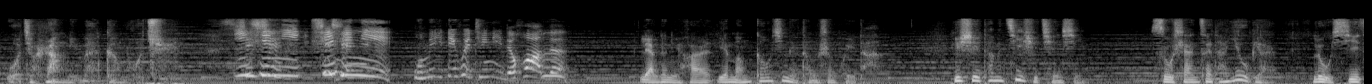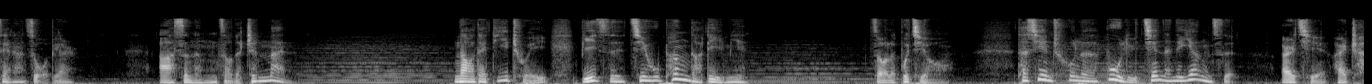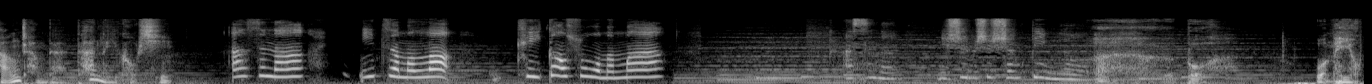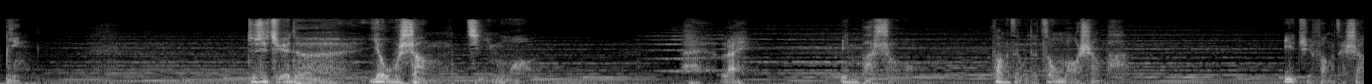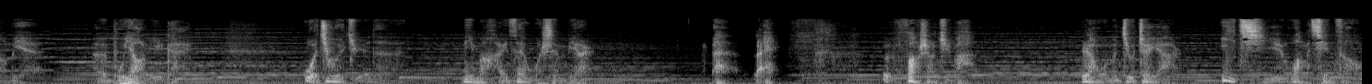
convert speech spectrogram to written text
我就让你们跟我去。谢谢你，谢谢你，我们一定会听你的话的。两个女孩连忙高兴的同声回答。于是他们继续前行。苏珊在她右边，露西在他左边。阿斯能走得真慢。脑袋低垂，鼻子几乎碰到地面。走了不久，他现出了步履艰难的样子，而且还长长的叹了一口气。阿斯能，你怎么了？可以告诉我们吗？阿斯能，你是不是生病了？呃，不，我没有病，只是觉得忧伤寂寞。来，你们把手放在我的鬃毛上吧，一直放在上面，呃，不要离开，我就会觉得你们还在我身边。来，放上去吧，让我们就这样一起往前走。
